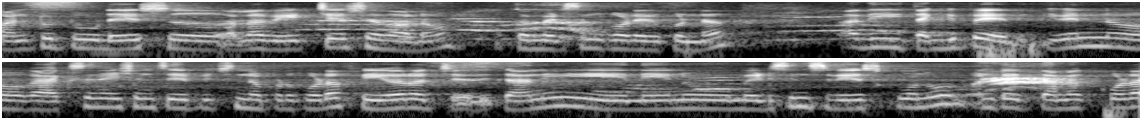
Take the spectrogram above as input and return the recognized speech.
one two two days అలా వెయిట్ చేసేవాళ్ళం. ఒక మెడిసిన్ కూడా ఇవ్వకుండా. అది తగ్గిపోయేది. ఈవెన్ వ్యాక్సినేషన్ చేయించినప్పుడు కూడా ఫీవర్ వచ్చేది. కానీ నేను మెడిసిన్స్ వేసుకోను. అంటే తనకు కూడా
